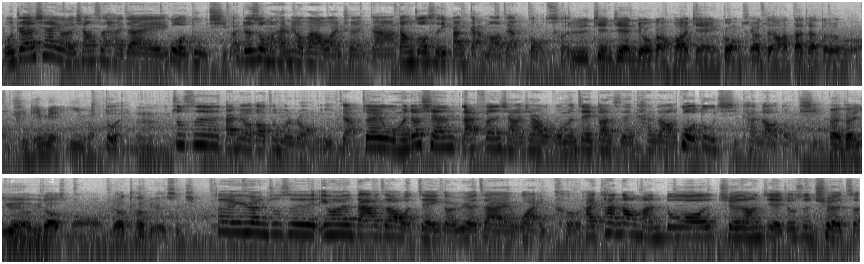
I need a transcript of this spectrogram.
我觉得现在有点像是还在过渡期吧，就是我们还没有办法完全跟它当做是一般感冒这样共存就。是渐渐流感化，渐渐共存，要等到大家都有群体免疫嘛。对，嗯，就是还没有到这么容易这样，所以我们就先来分享一下我们这一段时间看到过渡期看到的东西。那你在医院有遇到什么比较特别的事情？在医院就是因为大家知道我这一个月在外科，还看到蛮多学长姐就是确诊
